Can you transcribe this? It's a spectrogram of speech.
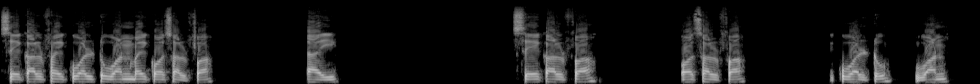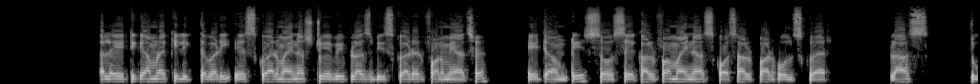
sec alpha equal to one by cos alpha তাই sec alpha cos alpha equal to one তাহলে এটিকে আমরা কি লিখতে পারি? A square minus two AB plus B স্কোয়ারের ফর্মে আছে এই টার্মটি so sec alpha minus cos আলফার হোল স্কোয়ার প্লাস টু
